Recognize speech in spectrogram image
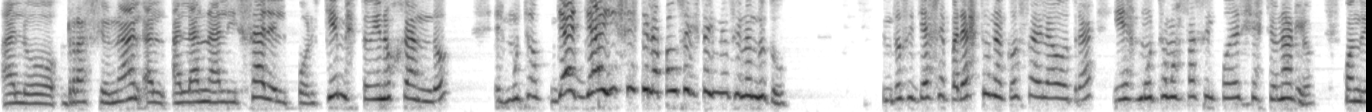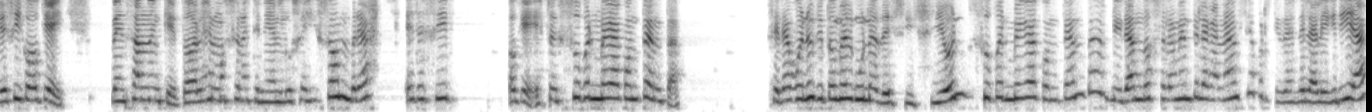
a lo racional, al, al analizar el por qué me estoy enojando, es mucho, ya, ya hiciste la pausa que estás mencionando tú. Entonces ya separaste una cosa de la otra y es mucho más fácil poder gestionarlo. Cuando yo fijo, ok, pensando en que todas las emociones tenían luces y sombras, es decir, ok, estoy súper mega contenta, será bueno que tome alguna decisión súper mega contenta mirando solamente la ganancia, porque desde la alegría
